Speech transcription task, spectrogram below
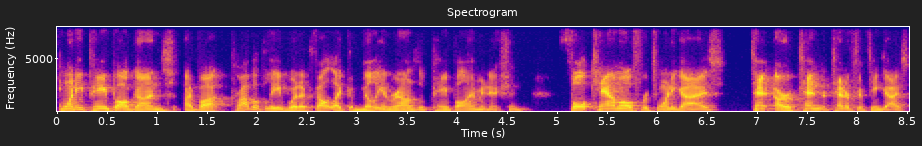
20 paintball guns. I bought probably what it felt like a million rounds of paintball ammunition, full camo for 20 guys, 10 or 10, 10 or 15 guys.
